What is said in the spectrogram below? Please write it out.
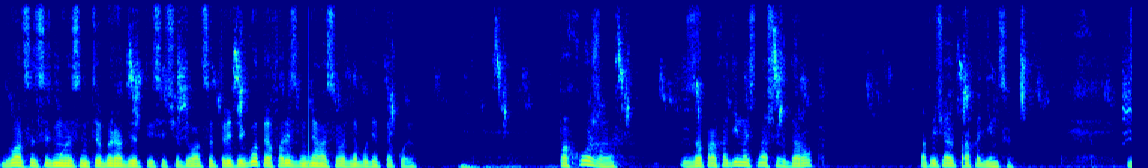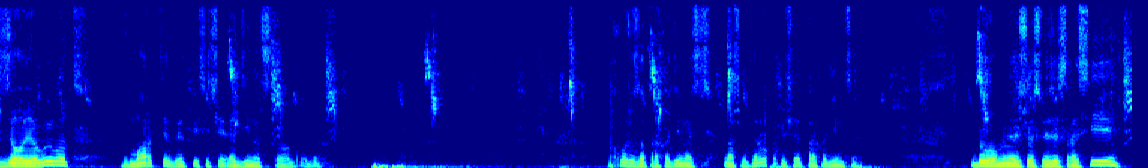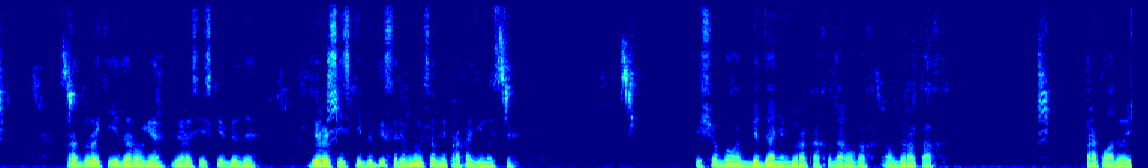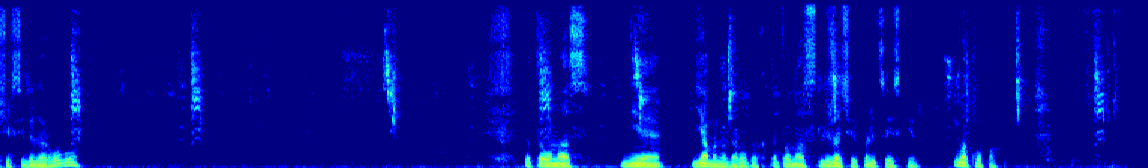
27 сентября 2023 год и афоризм дня на сегодня будет такой. Похоже, за проходимость наших дорог отвечают проходимцы. Сделал я вывод в марте 2011 года. Похоже, за проходимость наших дорог отвечают проходимцы. Было у меня еще в связи с Россией про дураки и дороги, две российские беды. Две российские беды соревнуются в непроходимости. Еще была беда не в дураках и дорогах, а в дураках, прокладывающих себе дорогу. Это у нас не ямы на дорогах, это у нас лежачие полицейские в окопах.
